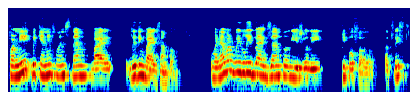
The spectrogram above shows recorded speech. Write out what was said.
for me we can influence them by leading by example whenever we lead by example usually people follow at least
